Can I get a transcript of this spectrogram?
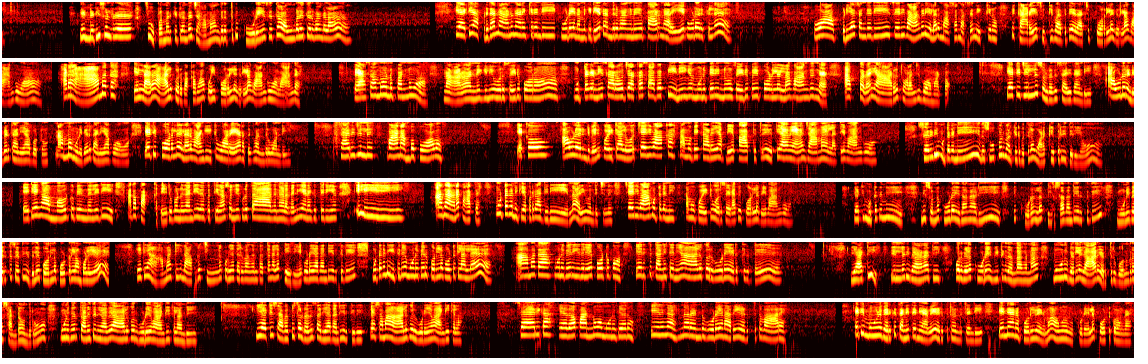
என்னடி சொல்ற? சூப்பர் மார்க்கெட் வந்தா ஜாமான் வாங்குறதுக்கு கூடயே சேர்த்து அவங்களே தருவாங்களா? ஏடி அப்படிதான் நானும் நினைக்கிறேன்டி. கூட நம்மக்கிட்டே தந்துருவாங்கன்னு. பாரு நிறைய கூட இருக்குல்ல. ஓ அப்படியா சங்கதி? சரி வாங்கடி. எல்லாரும் மாசம் மாசம் நிற்கிறோம் போய் கடையை சுற்றி பார்த்துட்டு ஏதாச்சும் பொருளை கிருளை வாங்குவோம். ஆமாக்கா எல்லாரும் ஆளுக்கு ஒரு பக்கமாக போய் பொருள் இதெல்லாம் வாங்குவோம் வாங்க. பேசாமல் ஒன்று பண்ணுவோம். நானும் அன்னைக்கிலேயும் ஒரு சைடு போகிறோம் முட்டைக்கண்ணி சரோஜாக்கா சதப்பி நீங்கள் மூணு பேர் இன்னொரு சைடு போய் பொருள் எல்லாம் வாங்குங்க. அப்போ தான் யாரும் தொலைஞ்சு போக மாட்டோம். ஏட்டி ஜில்லு சொல்கிறது சரிதாண்டி. அவளும் ரெண்டு பேர் தனியாக போட்டும். நம்ம மூணு பேர் தனியாக போவோம். ஏட்டி பொருள் எல்லாரும் வாங்கிட்டு ஒரே இடத்துக்கு வந்துருவோண்டி. சரி ஜில்லு வா நம்ம போவோம். ஏக்கோ அவ்வளோ ரெண்டு பேரும் போயிட்டாலுவோ சரி வாக்கா. நம்ம போய் கடையை அப்படியே பார்த்துட்டு தேவையான ஜாமான் எல்லாத்தையும் வாங்குவோம். சரிடி முட்டைக்கண்ணி இந்த சூப்பர் மார்க்கெட் பற்றிலாம் உனக்கு எப்படி தெரியும்? ஏடி எங்கள் அம்மாவுக்கு போயிருந்தல்லடி அக்கா பக்கத்து வீட்டு பொண்ணு தாண்டி இதை பற்றிலாம் சொல்லி கொடுத்தா. அதனால தாண்டி எனக்கு தெரியும். ஈ அதான பார்த்தேன். முட்டைக்கண்ணிக்கு எப்படி திடீர்னு அறிவு வந்துச்சுன்னு. சரி வா முட்டைக்கண்ணி நம்ம போயிட்டு ஒரு சைடாக போய் பொருளை போய் வாங்குவோம். ஏட்டி முட்டைக்கண்ணி நீ சொன்ன கூட இதானாடி. நீ கூட இல்லை பெருசாக தாண்டி இருக்குது. மூணு பேருக்கு சேர்த்து இதிலே பொருளை போட்டுடலாம் போலயே. ஏடி ஆமாட்டி நான் கூட சின்ன கூடையா தருவாங்கன்னு பார்த்தா நல்லா பெரிய கூடையா தாண்டி இருக்குது. முட்டைக்கண்ணி இதுலேயே மூணு பேர் பொருளை போட்டுக்கலாம்ல? ஆமாக்கா மூணு பேர் இதுலேயே போட்டுப்போம். எதுக்கு தனித்தனியாக ஆளுக்கு ஒரு கூடை எடுத்துக்கிட்டு? ஏட்டி இல்லடி வேணாட்டி. ஒருவேளை கூட வீட்டுக்கு தந்தாங்கன்னா மூணு பேரில் யார் எடுத்துகிட்டு போகணுங்கிற சண்டை வந்துடும் மூணு பேர் தனித்தனியாகவே ஆளுக்கு ஒரு கூடையை வாங்கிக்கலாம்டி. ஏட்டி சவப்பி சொல்றது சரியா தாண்டி இருக்குது. பேசாம ஆளுக்கு ஒரு கூடையே வாங்கிக்கலாம். சரிக்கா ஏதோ பண்ணுவோம் மூணு பேரும். இருங்க இன்னும் ரெண்டு கூடையை நிறைய எடுத்துட்டு வாரேன். ஏட்டி மூணு பேருக்கு தனித்தனியாவே எடுத்துட்டு வந்துட்டேன்டி. என்னென்ன பொருள் வேணுமோ அவங்க கூடையில போட்டுக்கோங்க.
